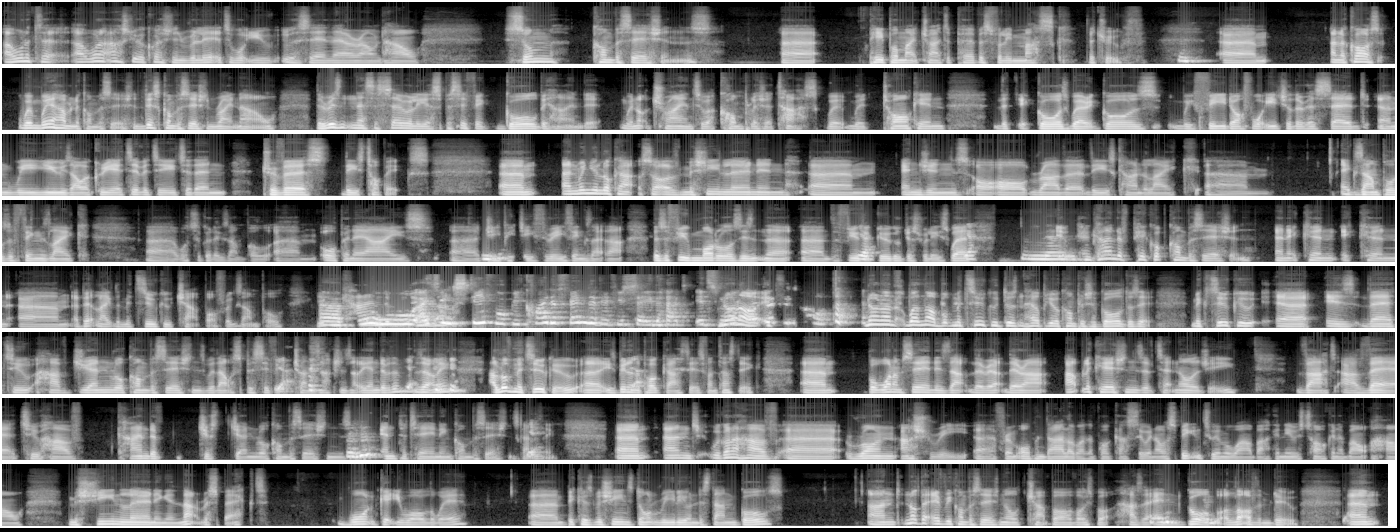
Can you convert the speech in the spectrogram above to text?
I wanted to I want to ask you a question related to what you were saying there around how some conversations uh, people might try to purposefully mask the truth. Mhm. Um, and of course, when we're having a conversation, this conversation right now, there isn't necessarily a specific goal behind it. We're not trying to accomplish a task. We're, we're talking that it goes where it goes. We feed off what each other has said, and we use our creativity to then traverse these topics. Um, and when you look at sort of machine learning um, engines, or, or rather these kind of like um, examples of things like uh, what's a good example? Um, OpenAI's uh, Mhm. GPT-3, things like that. There's a few models, isn't there? Um, the few Yeah. that Google just released, where Yeah. Know, it can kind of pick up conversation, and it can it can um, a bit like the Mitsuku chatbot, for example. Uh, ooh, I that. think Steve would be quite offended if you say that. It's No, not no, like it's-. No, no, no. Well, no, but Mitsuku doesn't help you accomplish a goal, does it? Mitsuku uh, is there to have general conversations without specific Yeah. transactions at the end of them. Yeah. Is that what I mean? I love Mitsuku. Uh, he's been on the podcast. It's fantastic. Um, but what I'm saying is that there are there are applications of technology that are there to have kind of just general conversations, Mhm. entertaining conversations, kind Yeah. of thing. Um, and we're going to have uh, Ron Ashri uh, from OpenDialog on the podcast soon. And I was speaking to him a while back, and he was talking about how machine learning, in that respect, won't get you all the way um, because machines don't really understand goals. And not that every conversational chatbot or voice bot has an end goal, but a lot of them do. Um,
